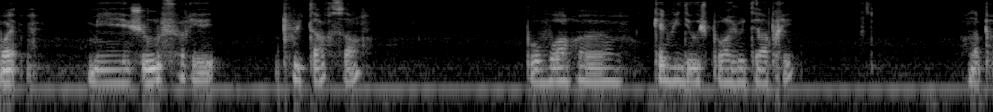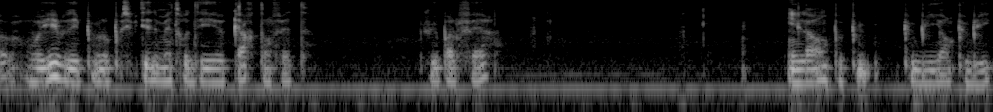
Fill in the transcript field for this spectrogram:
Ouais, mais je le ferai plus tard ça, pour voir euh, quelle vidéo je peux rajouter après. On a pas, vous voyez, vous avez la possibilité de mettre des cartes en fait. Je vais pas le faire. Et là, on peut plus publier en public.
